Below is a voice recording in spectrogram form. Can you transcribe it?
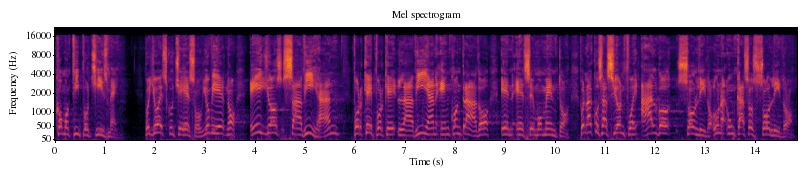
como tipo chisme. Pues yo escuché eso, yo vi, no, ellos sabían, ¿por qué? Porque la habían encontrado en ese momento. Pues la acusación fue algo sólido, un caso sólido.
